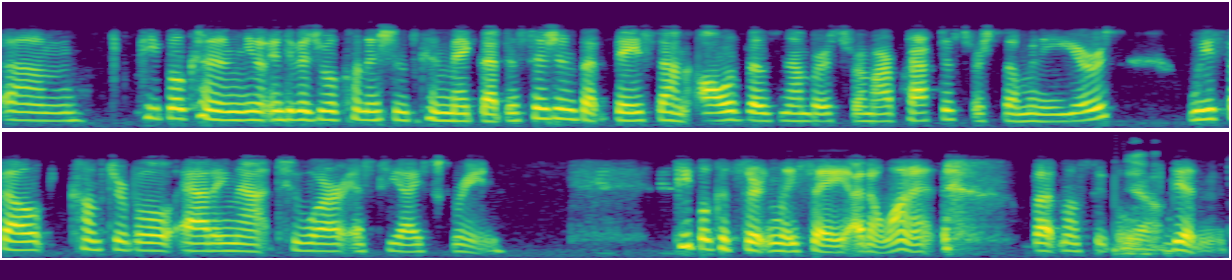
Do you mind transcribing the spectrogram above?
um, people can, you know, individual clinicians can make that decision, but based on all of those numbers from our practice for so many years, we felt comfortable adding that to our STI screen people could certainly say, I don't want it, but most people yeah. didn't.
